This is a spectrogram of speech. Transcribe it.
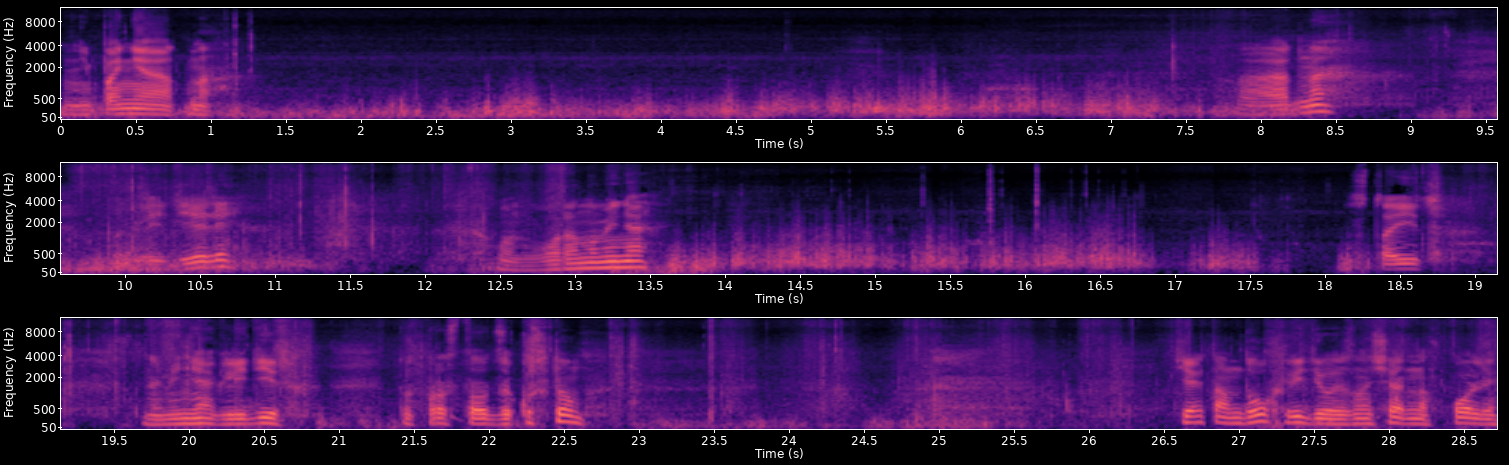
Непонятно. Ладно. Поглядели. Вон ворон у меня. Стоит на меня, глядит. Тут просто вот за кустом. Тех там двух видел изначально в поле.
